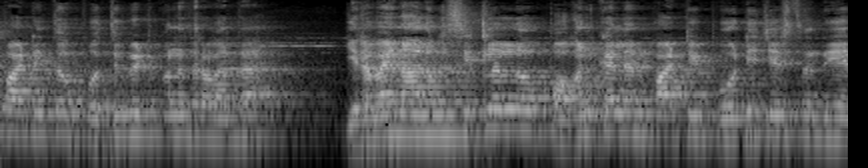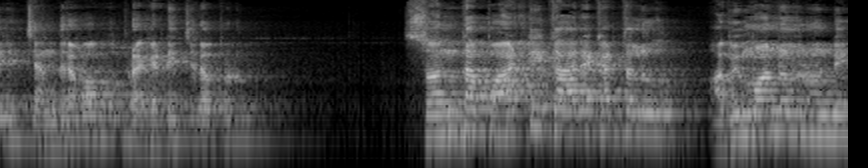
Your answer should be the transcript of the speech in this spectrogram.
పార్టీతో పొత్తు పెట్టుకున్న తర్వాత ఇరవై నాలుగు సీట్లలో పవన్ కళ్యాణ్ పార్టీ పోటీ చేస్తుంది అని చంద్రబాబు ప్రకటించినప్పుడు సొంత పార్టీ కార్యకర్తలు అభిమానుల నుండి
